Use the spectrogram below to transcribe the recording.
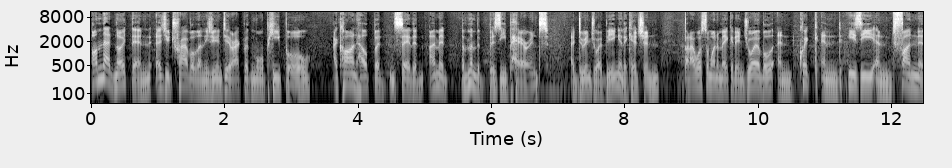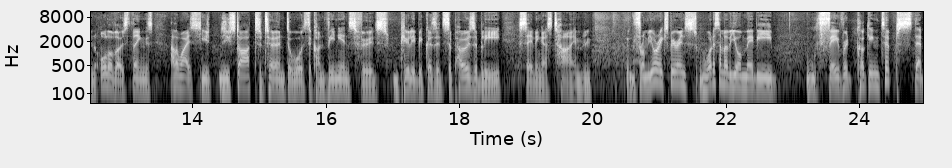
On that note, then, as you travel and as you interact with more people, I can't help but say that I'm a I'm a busy parent. I do enjoy being in the kitchen, but I also want to make it enjoyable and quick and easy and fun and all of those things. Otherwise, you you start to turn towards the convenience foods purely because it's supposedly saving us time. From your experience, what are some of your maybe favorite cooking tips that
